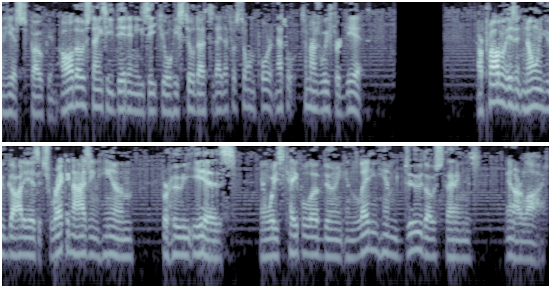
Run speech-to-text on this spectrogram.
and He has spoken. All those things He did in Ezekiel, He still does today. That's what's so important. That's what sometimes we forget. Our problem isn't knowing who God is, it's recognizing Him for who He is and what He's capable of doing and letting Him do those things in our lives.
